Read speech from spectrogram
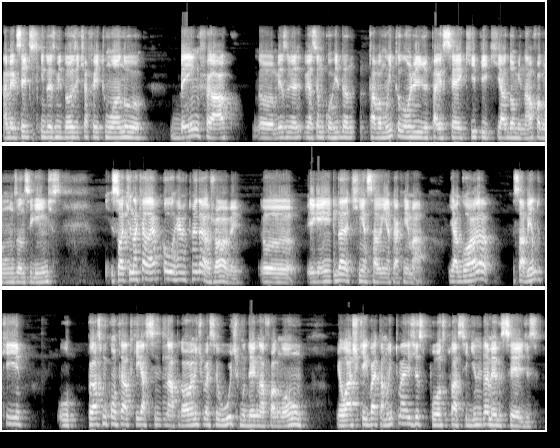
A Mercedes, que em 2012 tinha feito um ano bem fraco, mesmo vencendo corrida, estava muito longe de parecer a equipe que ia dominar a Fórmula 1 nos anos seguintes. Só que naquela época o Hamilton ainda era jovem, ele ainda tinha essa linha para queimar. E agora, sabendo que o próximo contrato que ele assinar provavelmente vai ser o último dele na Fórmula 1, eu acho que ele vai estar muito mais disposto a seguir na Mercedes,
